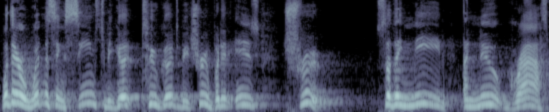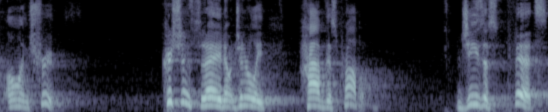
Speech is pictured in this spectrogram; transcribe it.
What they are witnessing seems to be good, too good to be true, but it is true. So they need a new grasp on truth. Christians today don't generally have this problem. Jesus fits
